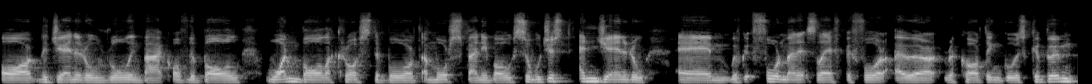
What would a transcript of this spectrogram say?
or the general rolling back of the ball, one ball across the board, a more spinny ball. So we'll just, in general, um, we've got four minutes left before our recording goes kaboom.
